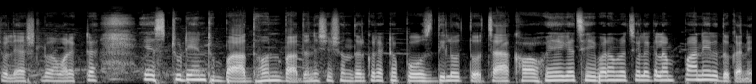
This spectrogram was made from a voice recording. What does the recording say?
চলে আসলো আমার একটা স্টুডেন্ট বাঁধন বাঁধন এসে সুন্দর করে একটা পোজ দিল তো চা খাওয়া হয়ে গেছে। এবার আমরা চলে গেলাম পানের দোকানে।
